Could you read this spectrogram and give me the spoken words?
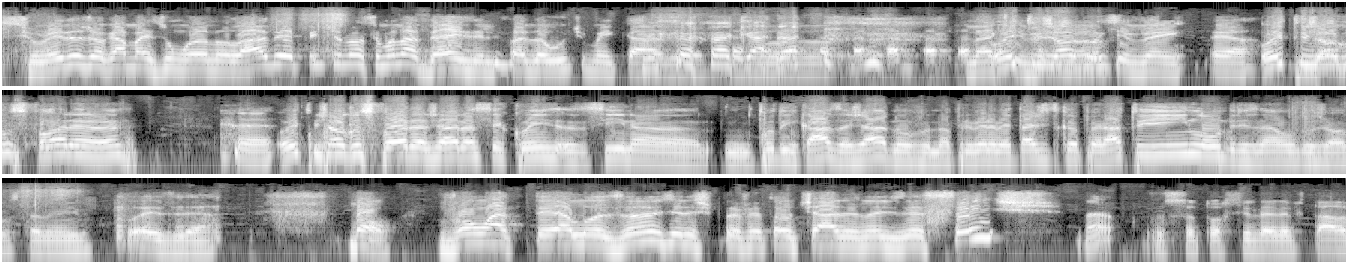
Se o Raiders jogar mais um ano lá, de repente na semana 10 ele faz a última em casa. Oito jogos que vem. É. Oito jogos fora, né? É. Oito jogos fora já na sequência, assim, na, tudo em casa já, no, na primeira metade do campeonato e em Londres, né? Um dos jogos também ainda. Pois é. Bom, vão até Los Angeles para enfrentar o Chargers na 16, né? Sua torcida deve estar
